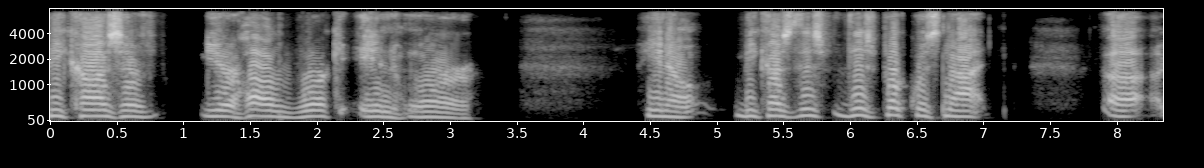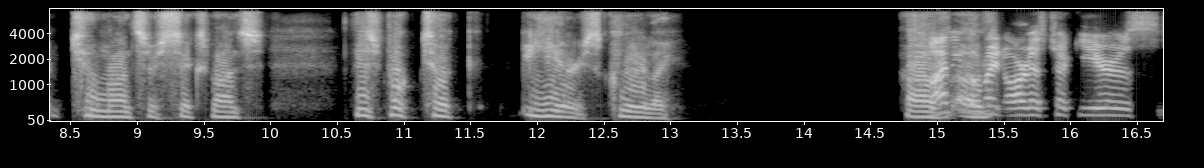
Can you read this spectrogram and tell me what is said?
because of your whole work in horror. You know, because this this book was not uh, two months or six months. This book took years, clearly. Of- Finding the of- right artist took years.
